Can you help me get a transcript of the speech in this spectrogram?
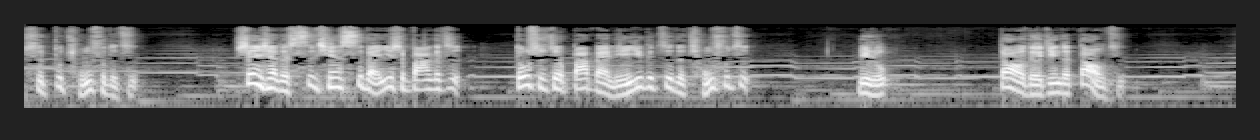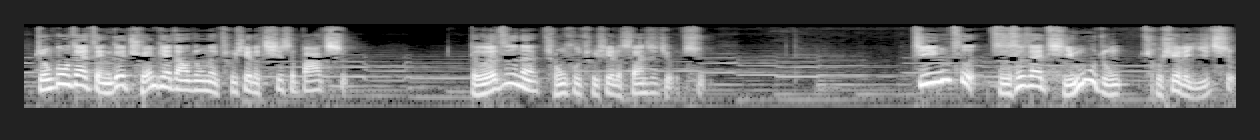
是不重复的字，剩下的四千四百一十八个字都是这八百零一个字的重复字。例如，《道德经》的“道”字，总共在整个全篇当中呢出现了七十八次，“德”字呢重复出现了三十九次，“经”字只是在题目中出现了一次。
